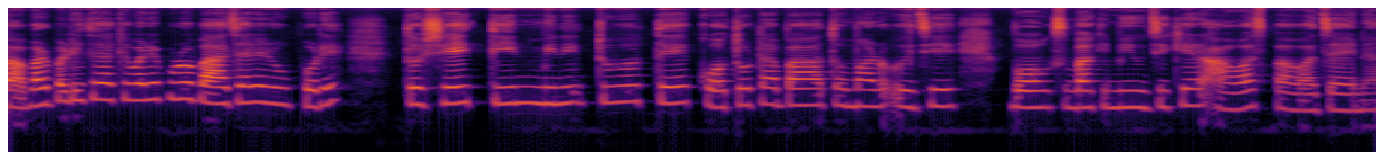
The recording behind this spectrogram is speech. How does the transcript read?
বাবার বাড়ি তো একেবারে পুরো বাজারের উপরে, তো সেই তিন মিনিট দূরত্বে কতটা বা তোমার ওই যে বক্স বা মিউজিকের আওয়াজ পাওয়া যায় না।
